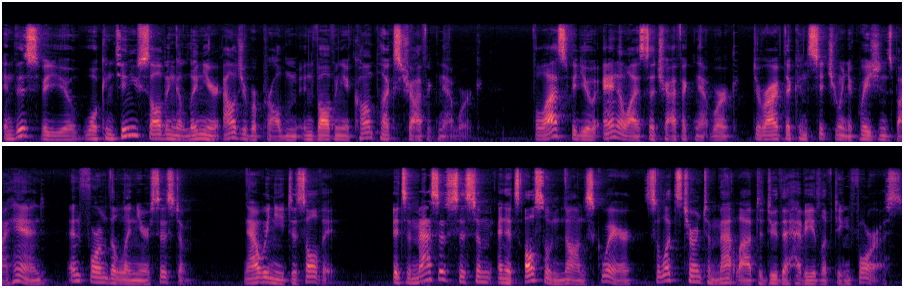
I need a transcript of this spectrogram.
In this video, we'll continue solving a linear algebra problem involving a complex traffic network. The last video analyzed the traffic network, derived the constituent equations by hand, and formed the linear system. Now we need to solve it. It's a massive system and it's also non-square, so let's turn to MATLAB to do the heavy lifting for us.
